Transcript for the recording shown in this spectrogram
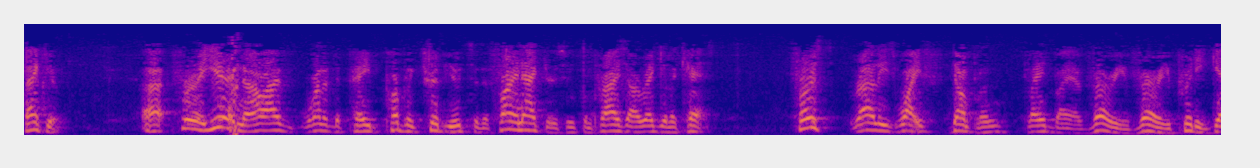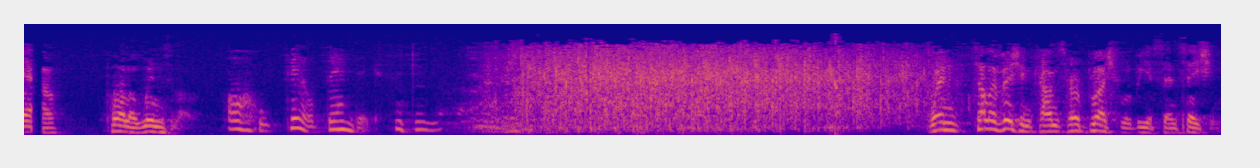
Thank you. Uh, for a year now, I've wanted to pay public tribute to the fine actors who comprise our regular cast. First, Riley's wife, Dumplin, played by a very, very pretty gal, Paula Winslowe. Oh, Bill Bendix. When television comes, her blush will be a sensation.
